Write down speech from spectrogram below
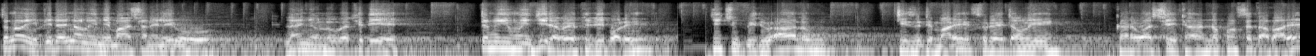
ကျွန်တော်ရဲ့ပြည်တိုင်းနောက်လေးမြန်မာ channel လေးကိုလမ်းညွန်လို့ပဲဖြစ်ဖြစ်တမင်ဝင်ကြည့်တာပဲဖြစ်ဖြစ်ပေါ့လေကြည့်ချူပြီးသူအားလုံးကျေးဇူးတင်ပါတယ်ဆိုတဲ့အကြောင်းလေးဂါရဝရှိထားနှုတ်ခွန်းဆက်တာပါတယ်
